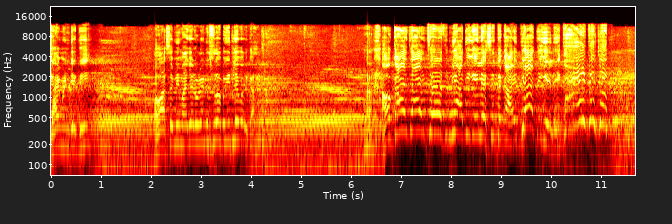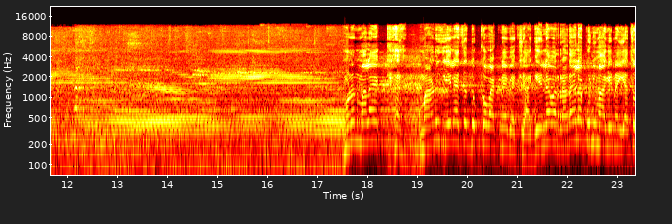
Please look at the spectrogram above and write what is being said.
काय म्हणते ती? अहो असं मी माझ्या डोळ्याने सुद्धा बघितले बरं का. अहो काय जायचं? मी आधी गेले असते तर काय? ते आधी गेले. काय त्याच्यात? म्हणून मला एक माणूस गेल्याचं दुःख वाटण्यापेक्षा गेल्यावर रडायला कोणी मागे नाही याचं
